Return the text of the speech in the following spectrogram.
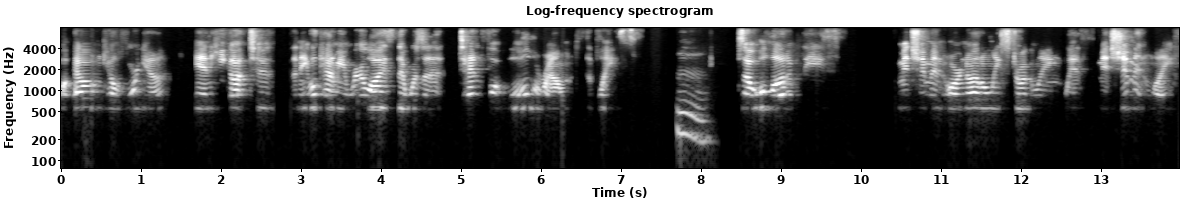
out in California, and he got to the Naval Academy and realized there was a 10 foot wall around the place. Mm, So a lot of these midshipmen are not only struggling with midshipman life,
